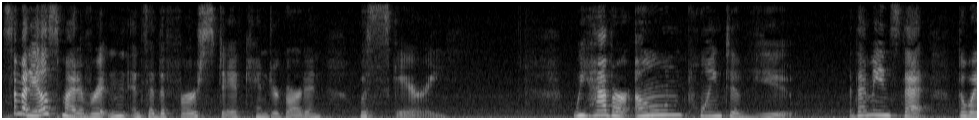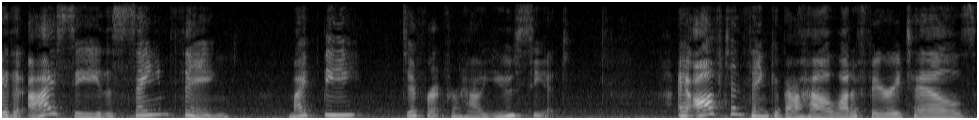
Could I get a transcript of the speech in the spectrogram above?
Somebody else might have written and said the first day of kindergarten was scary we have our own point of view. That means that the way that I see the same thing might be different from how you see it. I often think about how a lot of fairy tales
